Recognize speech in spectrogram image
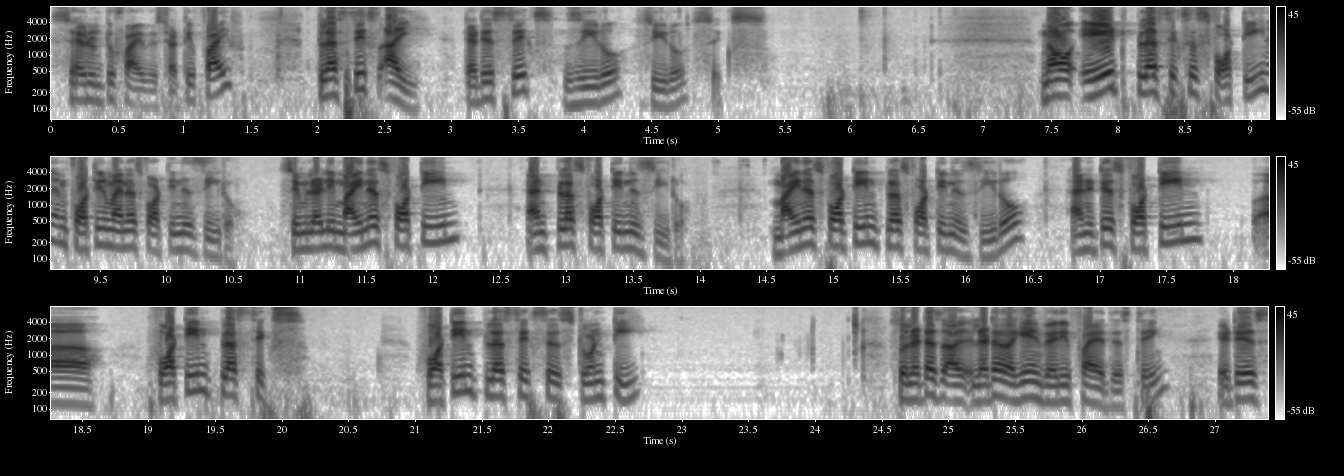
7 into 5 is 35 plus 6 i that is 6 0 0 6. Now 8 plus 6 is 14 and 14 minus 14 is 0. Similarly minus 14 and plus 14 is 0. Minus 14 plus 14 is 0 and it is 14 uh, 14 plus 6 14 plus 6 is 20 so let us uh, let us again verify this thing it is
